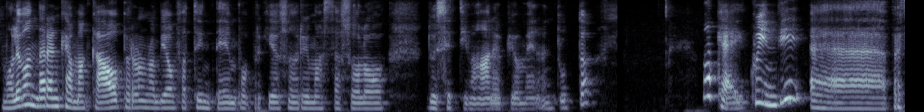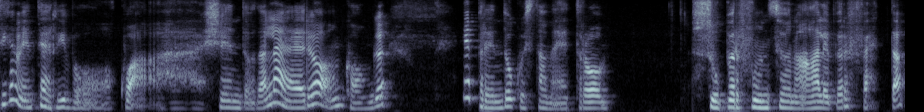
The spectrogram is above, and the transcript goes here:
Volevo andare anche a Macao, però non abbiamo fatto in tempo perché io sono rimasta solo due settimane più o meno in tutto. Ok, quindi eh, praticamente arrivo qua, scendo dall'aereo a Hong Kong e prendo questa metro super funzionale, perfetta,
